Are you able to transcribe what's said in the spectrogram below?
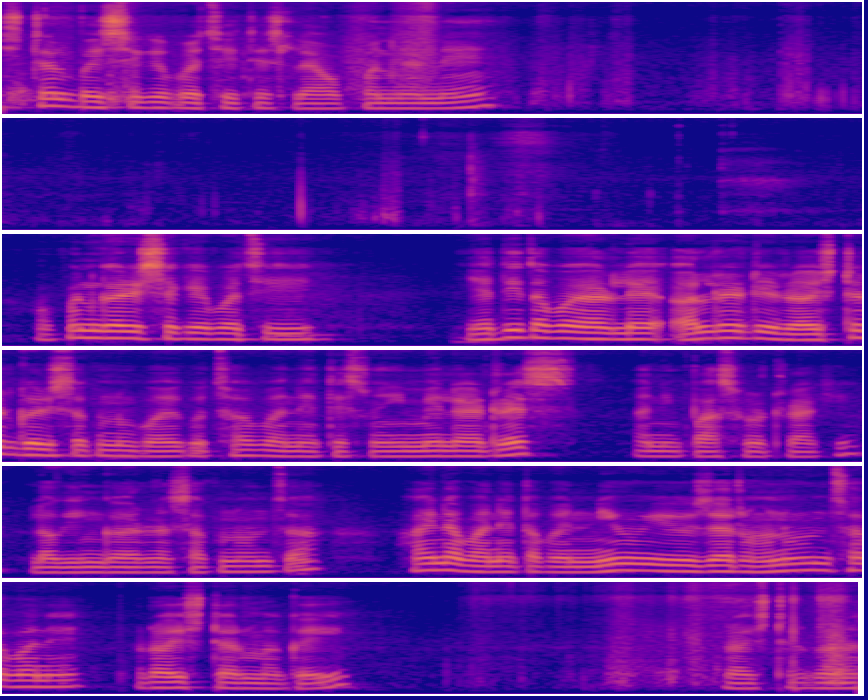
इन्स्टल भइसकेपछि त्यसलाई ओपन गर्ने ओपन गरिसकेपछि यदि तपाईँहरूले अलरेडी रजिस्टर गरिसक्नु भएको छ भने त्यसमा इमेल एड्रेस अनि पासवर्ड राखी लगइन गर्न सक्नुहुन्छ होइन भने तपाईँ न्यु युजर हुनुहुन्छ भने रजिस्टरमा गई रजिस्टर गर्न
